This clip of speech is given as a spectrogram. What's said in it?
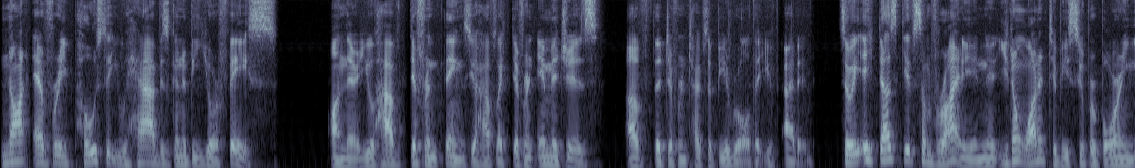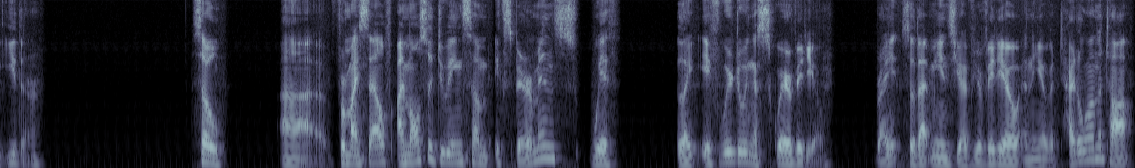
not every post that you have is going to be your face on there. You'll have different things. You'll have like different images of the different types of B-roll that you've added. So it, it does give some variety and you don't want it to be super boring either. So uh, for myself, I'm also doing some experiments with like if we're doing a square video, right? So that means you have your video and then you have a title on the top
